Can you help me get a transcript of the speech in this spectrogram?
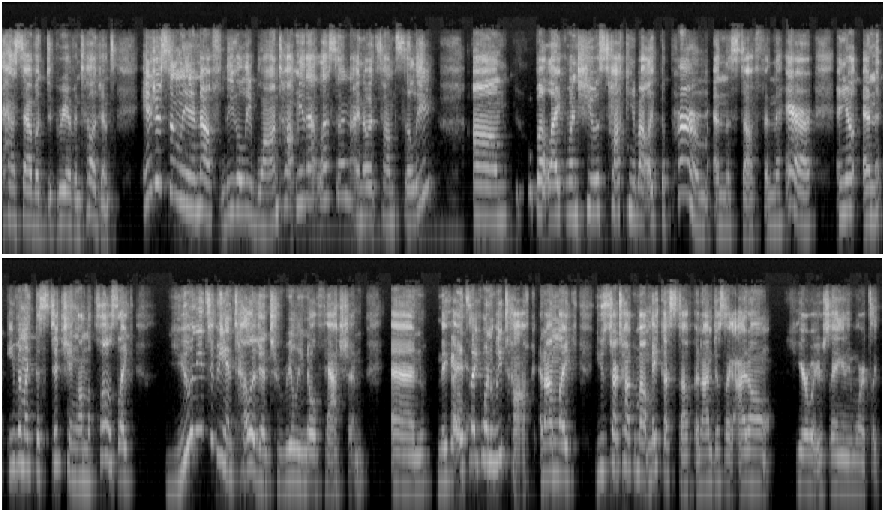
has to have a degree of intelligence. Interestingly enough, Legally Blonde taught me that lesson. I know it sounds silly, um, but like when she was talking about like the perm and the stuff and the hair and you know, and even like the stitching on the clothes, like you need to be intelligent to really know fashion and make yeah. it's like when we talk and I'm like, you start talking about makeup stuff and I'm just like, I don't, hear what you're saying anymore. It's like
